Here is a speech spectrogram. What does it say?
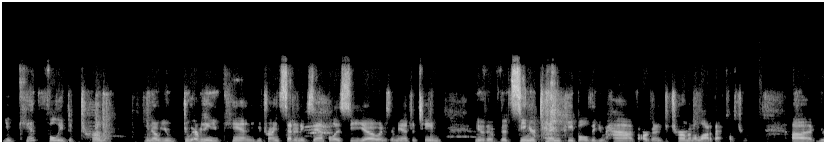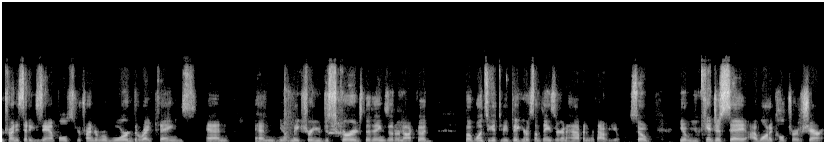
you can't fully determine. You know, you do everything you can. You try and set an example as CEO and as a management team. You know, the, the senior 10 people that you have are going to determine a lot of that culture. Uh, you're trying to set examples. You're trying to reward the right things and and you know make sure you discourage the things that are not good. But once you get to be bigger, some things are going to happen without you. So, you know, you can't just say, "I want a culture of sharing."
